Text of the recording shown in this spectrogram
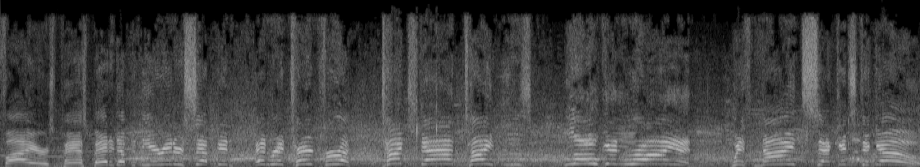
Fires. Pass batted up in the air. Intercepted. And returned for a touchdown. Titans. Logan Ryan with nine seconds to go.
